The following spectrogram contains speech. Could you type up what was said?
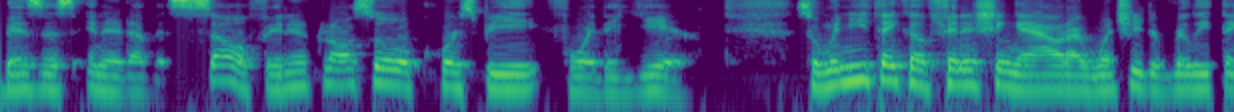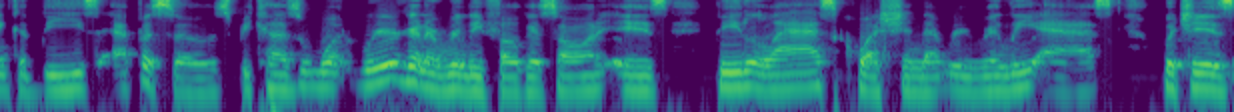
business in and of itself. And it can also, of course, be for the year. So when you think of finishing out, I want you to really think of these episodes because what we're going to really focus on is the last question that we really ask, which is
